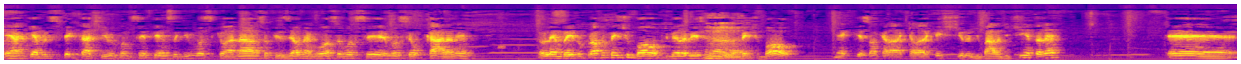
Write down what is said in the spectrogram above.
É a quebra de expectativa quando você pensa que você, que, não, se eu fizer o negócio, você, você é o cara, né? Eu lembrei do próprio paintball, a primeira vez que eu fui no paintball, né, que são aquela, aquela, aquele estilo de bala de tinta, né? É,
